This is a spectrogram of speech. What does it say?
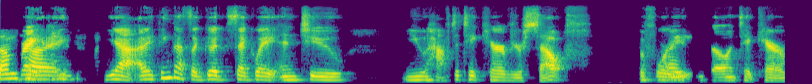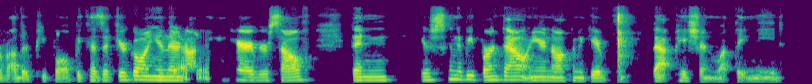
Sometimes, Right. I, yeah, and I think that's a good segue into you have to take care of yourself before you Right. can go and take care of other people. Because if you're going in there not Exactly. taking care of yourself, then you're just going to be burnt out and you're not going to give that patient what they need.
